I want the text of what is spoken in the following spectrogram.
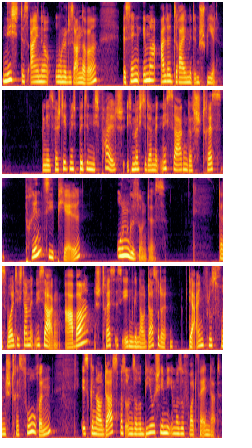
nicht das eine ohne das andere. Es hängen immer alle drei mit im Spiel. Und jetzt versteht mich bitte nicht falsch. Ich möchte damit nicht sagen, dass Stress prinzipiell ungesund ist. Das wollte ich damit nicht sagen. Aber Stress ist eben genau das oder der Einfluss von Stressoren ist genau das, was unsere Biochemie immer sofort verändert.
